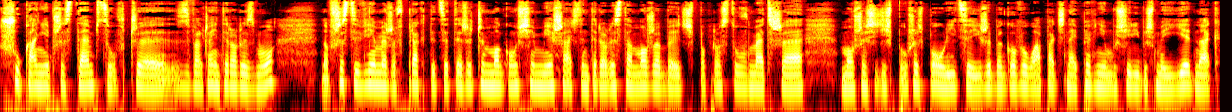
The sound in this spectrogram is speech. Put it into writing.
szukanie przestępców czy zwalczanie terroryzmu. No wszyscy wiemy, że w praktyce te rzeczy mogą się mieszać. Ten terrorysta może być po prostu w metrze, może się gdzieś poruszać po ulicy i żeby go wyłapać, najpewniej musielibyśmy jednak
